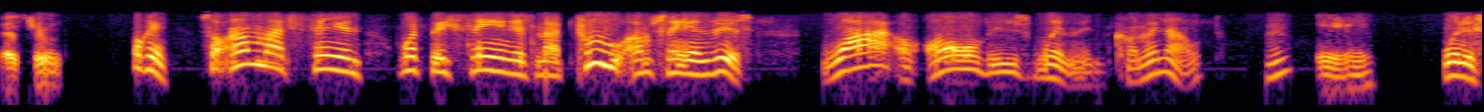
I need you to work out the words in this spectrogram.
That's true. Okay, so I'm not saying what they're saying is not true. I'm saying this. Why are all these women coming out hmm, hmm when it's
